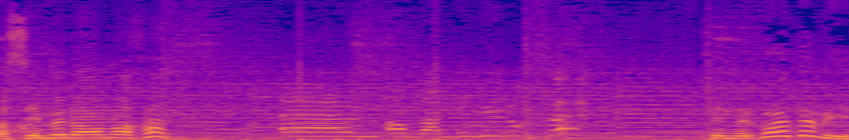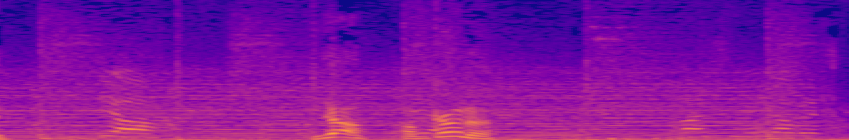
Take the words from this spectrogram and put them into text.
Was sind wir da machen? Ähm, am Wandermühl rauf. Sind wir gut dabei? Ja, Ja, am Gönnen. weiß nicht, aber ich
